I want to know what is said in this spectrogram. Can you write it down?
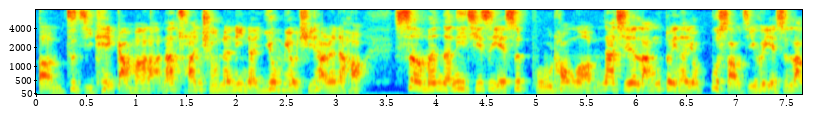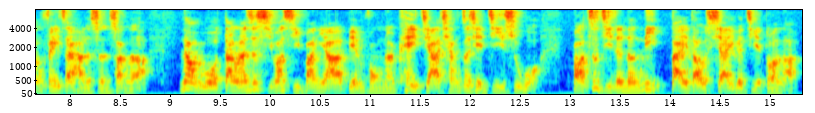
嗯，自己可以干嘛了。那传球能力呢，又没有其他人的好，射门能力其实也是普通哦。那其实狼队呢，有不少机会也是浪费在他的身上了。那我当然是希望西班牙的边锋呢，可以加强这些技术哦，把自己的能力带到下一个阶段了。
